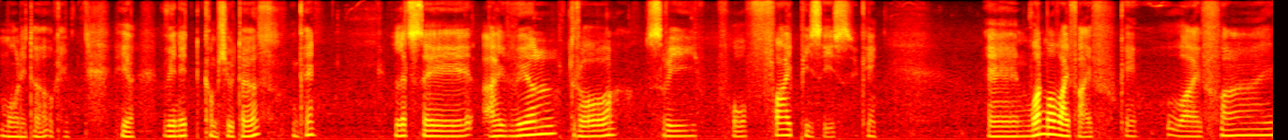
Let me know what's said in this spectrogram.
monitor okay. Here we need computers okay. Let's say I will draw three four five pieces okay. And one more Wi-Fi okay. Wi-Fi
